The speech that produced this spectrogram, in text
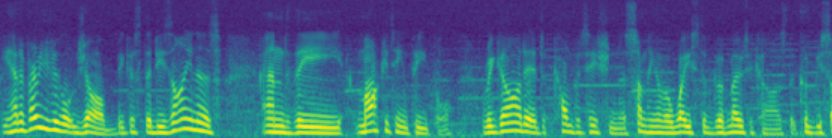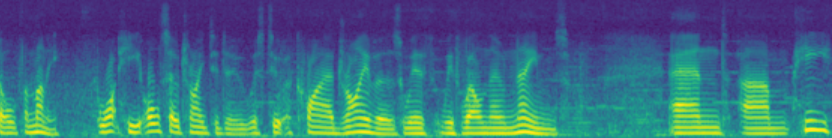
He had a very difficult job because the designers and the marketing people regarded competition as something of a waste of good motorcars that could be sold for money. What he also tried to do was to acquire drivers with, with well-known names. And um, he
